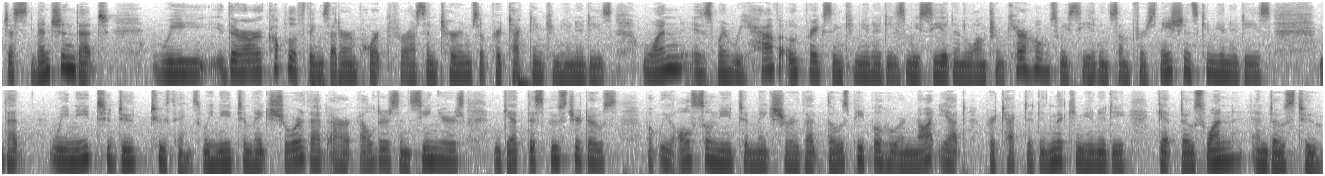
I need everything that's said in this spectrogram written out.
just mention that we there are a couple of things that are important for us in terms of protecting communities. One is when we have outbreaks in communities, and we see it in long-term care homes, we see it in some First Nations communities, that we need to do two things. We need to make sure that our elders and seniors get this booster dose, but we also need to make sure that those people who are not yet protected in the community get dose one and dose two.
